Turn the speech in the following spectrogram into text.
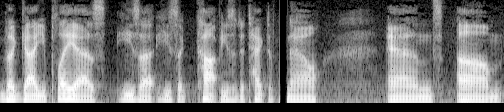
the guy you play as, he's a he's a cop, he's a detective now. And um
